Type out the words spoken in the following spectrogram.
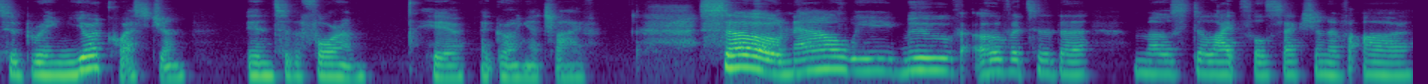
to bring your question into the forum here at Growing Edge Live. So now we move over to the most delightful section of our,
